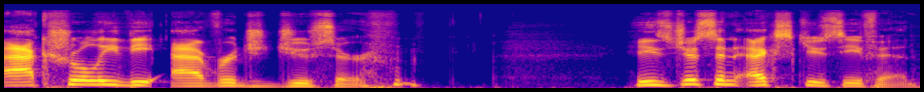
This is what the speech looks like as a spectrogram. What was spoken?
actually the average juicer. He's just an XQC fan.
